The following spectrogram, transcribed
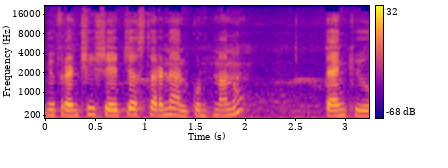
మీ ఫ్రెండ్స్కి షేర్ చేస్తారని అనుకుంటున్నాను. థ్యాంక్ యూ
